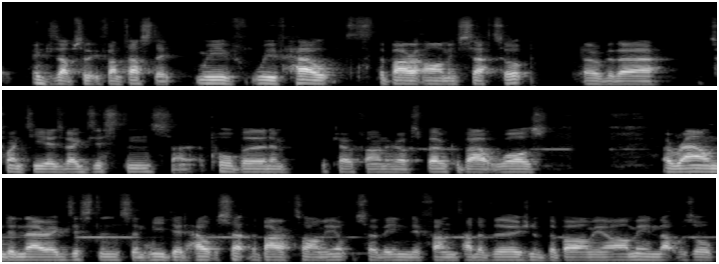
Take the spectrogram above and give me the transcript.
I think it's absolutely fantastic. We've we've helped the Bharat Army set up over their 20 years of existence. Uh, Paul Burnham, the co-founder who I've spoke about, was around in their existence, and he did help set the Bharat Army up. So the India fans had a version of the Barmy Army, and that was all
